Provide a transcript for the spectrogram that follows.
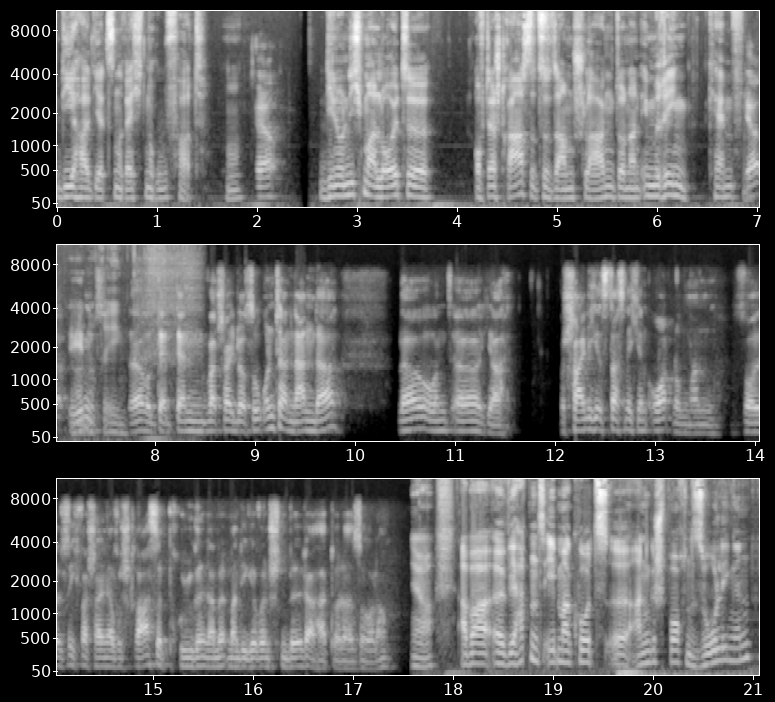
die halt jetzt einen rechten Ruf hat. Ne? Ja. Die noch nicht mal Leute auf der Straße zusammenschlagen, sondern im Ring kämpfen. Ja, eben. Ja, und dann, wahrscheinlich auch so untereinander. Ne? Und äh, ja, Wahrscheinlich ist das nicht in Ordnung. Man soll sich wahrscheinlich auf die Straße prügeln, damit man die gewünschten Bilder hat oder so, oder? Ja, aber äh, wir hatten es eben mal kurz äh, angesprochen, Solingen,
